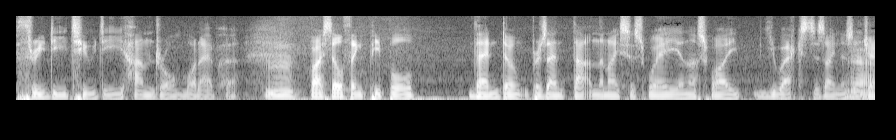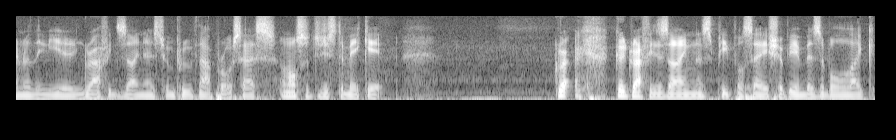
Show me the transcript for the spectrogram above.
3D, 2D, hand drawn, whatever. Mm. But I still think people then don't present that in the nicest way, and that's why UX designers Yeah. are generally needed and graphic designers to improve that process, and also to just to make it. Gra- good graphic design, as people say, should be invisible. Like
